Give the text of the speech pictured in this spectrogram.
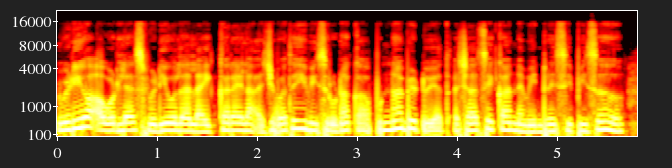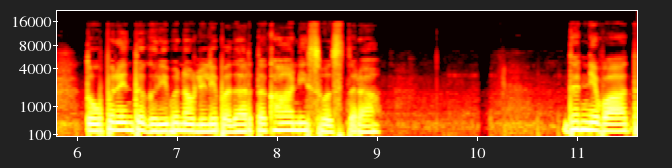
व्हिडिओ आवडल्यास व्हिडिओला लाईक करायला अजिबातही विसरू नका. पुन्हा भेटूयात अशाच एका नवीन रेसिपीसह. तोपर्यंत घरी बनवलेले पदार्थ खा आणि स्वस्त राहा. धन्यवाद.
